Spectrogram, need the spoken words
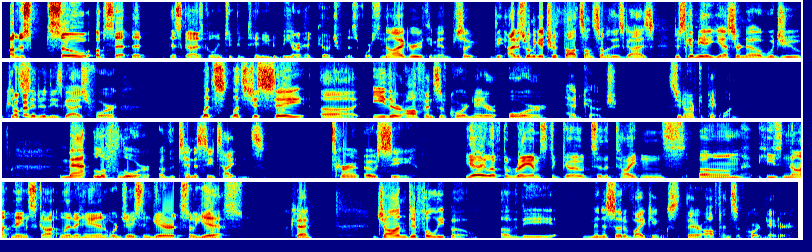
I'm just so upset that this guy's going to continue to be our head coach for this four season. No, I agree with you, man. So the, I just want to get your thoughts on some of these guys. Just give me a yes or no. Would you consider these guys for? Let's let's just say uh, either offensive coordinator or head coach, so you don't have to pick one. Matt Lafleur of the Tennessee Titans, current OC. Yeah, he left the Rams to go to the Titans. Um, he's not named Scott Linehan or Jason Garrett, so yes. Okay, John DeFilippo of the Minnesota Vikings, their offensive coordinator.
